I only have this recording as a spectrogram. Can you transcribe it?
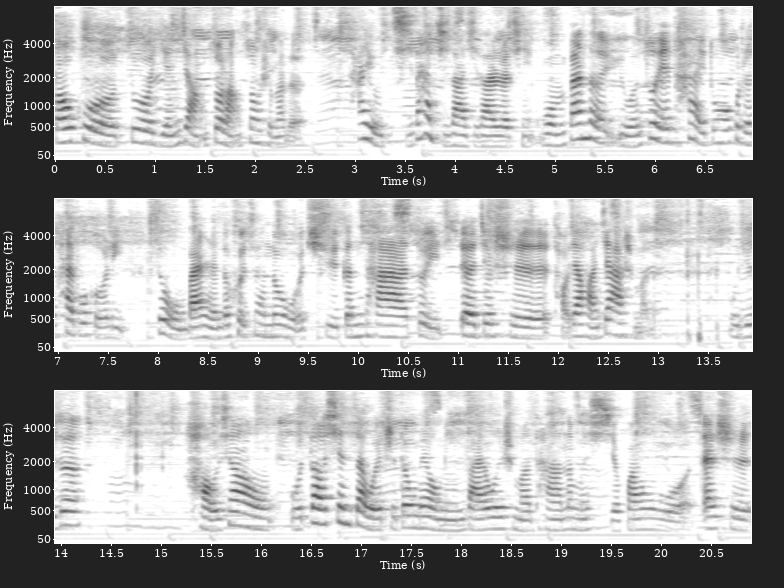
包括做演讲、做朗诵什么的，他有极大极大极大热情。我们班的语文作业太多或者太不合理，就我们班人都会撺掇我去跟他对，呃，就是讨价还价什么的。我觉得。好像我到现在为止都没有明白为什么他那么喜欢我，但是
